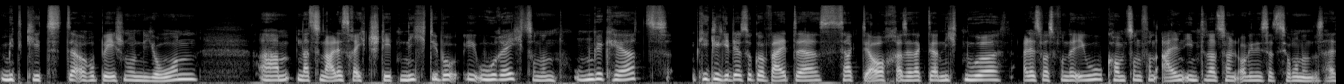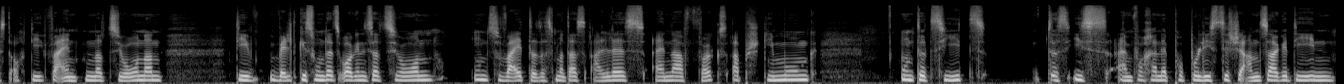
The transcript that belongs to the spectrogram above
Mitglied der Europäischen Union. Ähm, nationales Recht steht nicht über EU-Recht, sondern umgekehrt. Kickel geht ja sogar weiter. Er sagt ja auch, also er sagt ja nicht nur alles, was von der EU kommt, sondern von allen internationalen Organisationen. Das heißt auch die Vereinten Nationen, die Weltgesundheitsorganisation und so weiter, dass man das alles einer Volksabstimmung unterzieht. Das ist einfach eine populistische Ansage, die in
